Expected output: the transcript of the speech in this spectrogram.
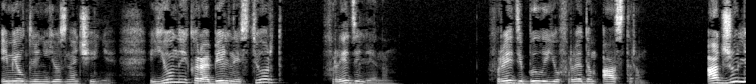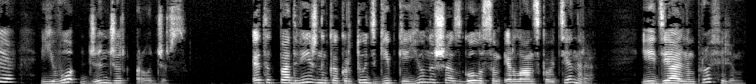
имел для нее значение — юный корабельный стюарт Фредди Леннон. Фредди был ее Фредом Астером, а Джулия — его Джинджер Роджерс. Этот подвижный, как ртуть, гибкий юноша с голосом ирландского тенора и идеальным профилем,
